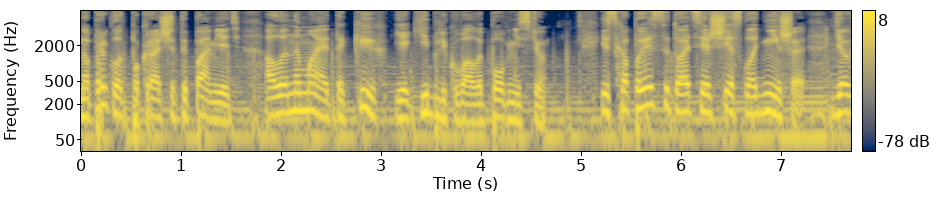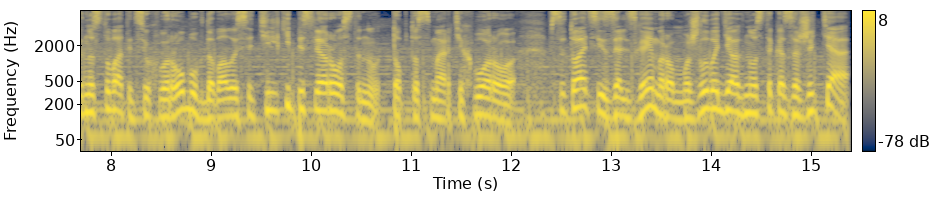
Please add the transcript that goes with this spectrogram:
наприклад, покращити пам'ять, але немає таких, які б лікували повністю. Із ХПС ситуація ще складніша. Діагностувати цю хворобу вдавалося тільки після розтину, тобто смерті хворого. В ситуації з Альцгеймером можлива діагностика за життя,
